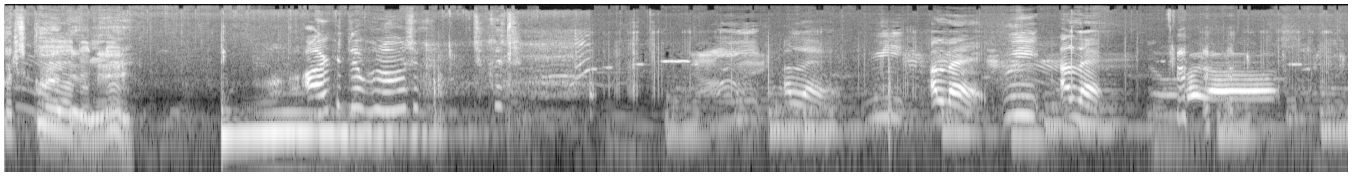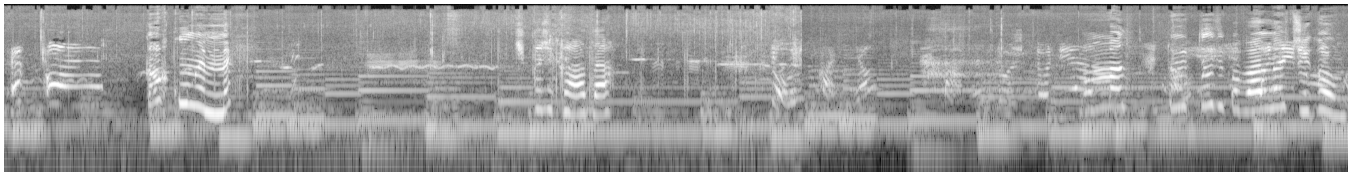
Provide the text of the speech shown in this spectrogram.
축하 축하 해야 된대. 알겠지, 그러면 시 치크치. 아래, 위, 아래, 위, 아래. 까꿍했네. 치크치크 하자. 엄마, 똘똘이가 말래 지금.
